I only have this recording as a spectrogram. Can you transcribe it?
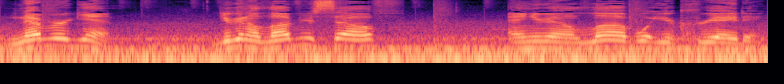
Never again. You're going to love yourself and you're going to love what you're creating.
